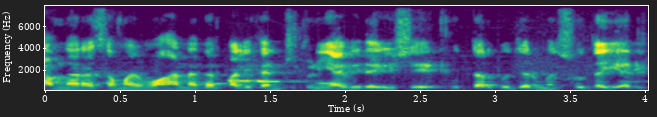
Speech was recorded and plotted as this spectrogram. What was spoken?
આવનારા સમયમાં મહાનગરપાલિકાની ચૂંટણી આવી રહી છે. ઉત્તર ગુજરાતમાં શું તૈયારી?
